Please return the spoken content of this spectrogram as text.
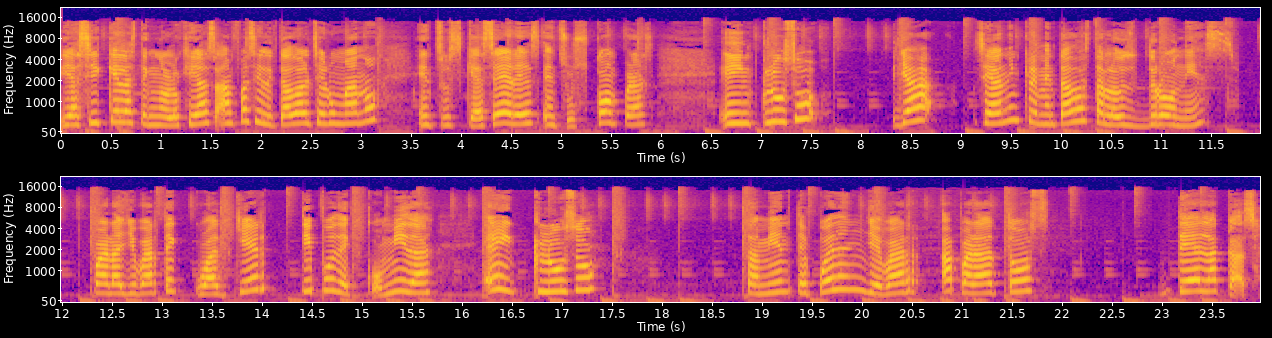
Y así que las tecnologías han facilitado al ser humano en sus quehaceres, en sus compras e incluso ya se han incrementado hasta los drones para llevarte cualquier tipo de comida e incluso también te pueden llevar aparatos de la casa.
